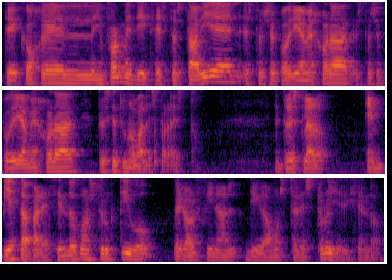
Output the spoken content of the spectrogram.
te coge el informe y te dice, esto está bien, esto se podría mejorar, esto se podría mejorar, pero es que tú no vales para esto. Entonces, claro, empieza pareciendo constructivo, pero al final, digamos, te destruye diciendo,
